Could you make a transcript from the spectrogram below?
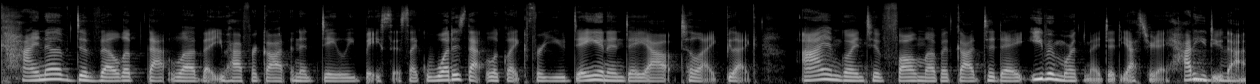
kind of develop that love that you have for God on a daily basis? Like, what does that look like for you day in and day out to like be like, I am going to fall in love with God today, even more than I did yesterday? How do you do that?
